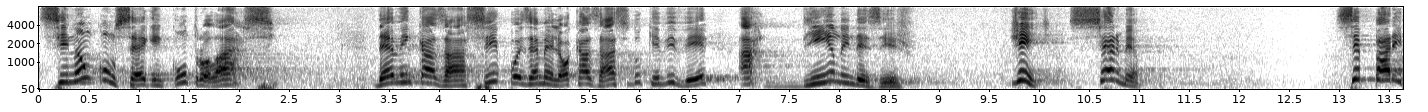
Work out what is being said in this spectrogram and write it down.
se não conseguem controlar-se, devem casar-se, pois é melhor casar-se do que viver ardendo em desejo. Gente, sério mesmo. Você para e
